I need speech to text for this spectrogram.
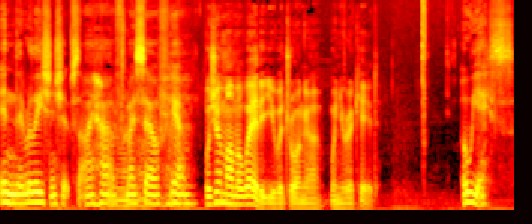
in the relationships that I have myself. Yeah. Was your mum aware that you were drawing her when you were a kid? Oh yes.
